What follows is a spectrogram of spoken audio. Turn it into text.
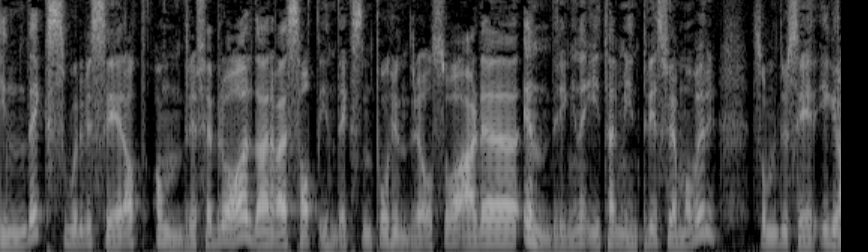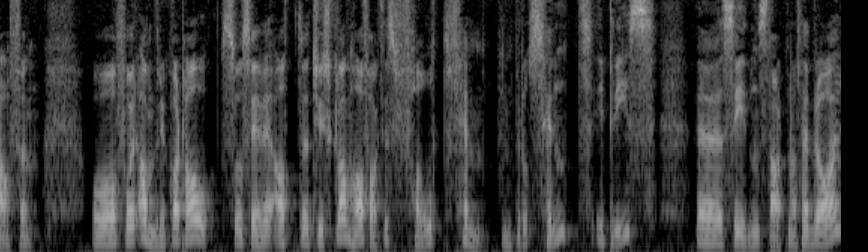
indeks hvor vi ser at 2.2. Der har jeg satt indeksen på 100. Og så er det endringene i terminpris fremover, som du ser i grafen. Og for andre kvartal så ser vi at uh, Tyskland har faktisk falt 15% i pris uh, siden starten av februar.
